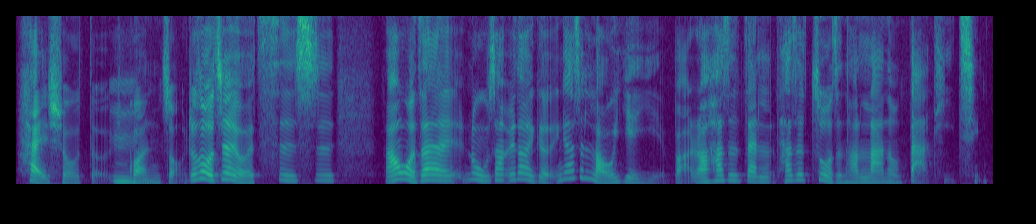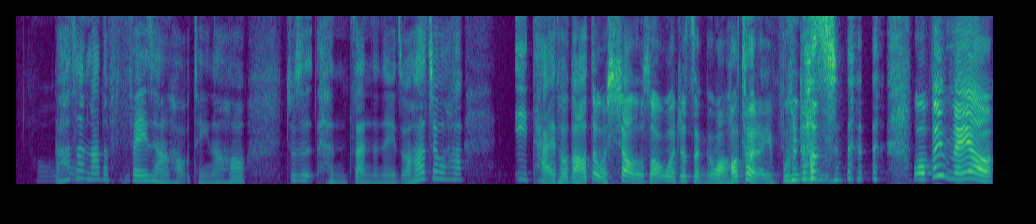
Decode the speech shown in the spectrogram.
害羞的嗯观众，就是我记得有一次是，然后我在路上遇到一个应该是老爷爷吧，然后他是在他是坐着，然后拉那种大提琴，然后他真的拉的非常好听，然后就是很赞的那种。然后结果他一抬头，然后对我笑的时候，我就整个往后退了一步，就是我并没有，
